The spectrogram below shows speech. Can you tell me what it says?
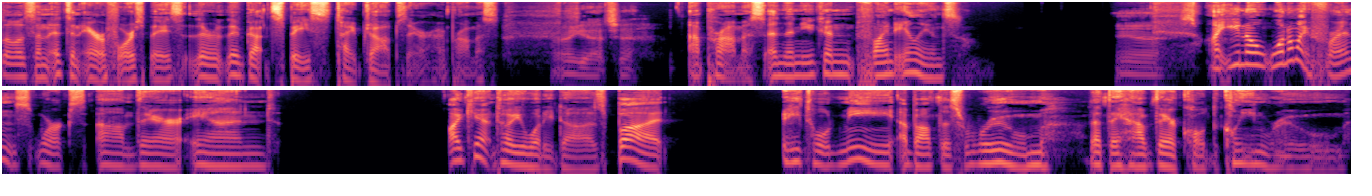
Listen, it's an Air Force base. They're they've got space type jobs there. I promise. I gotcha. I promise. And then you can find aliens. Yeah. Uh, you know, one of my friends works um, there, and I can't tell you what he does, but he told me about this room that they have there called the clean room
